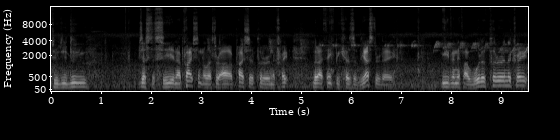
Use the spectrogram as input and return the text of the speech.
do do do just to see. And I probably shouldn't have left her out. I probably should have put her in the crate. But I think because of yesterday, even if I would have put her in the crate,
